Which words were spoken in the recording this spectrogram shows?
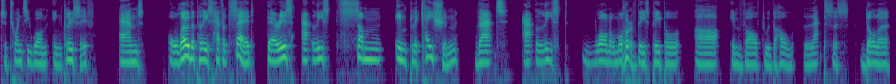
to 21 inclusive. And although the police haven't said, there is at least some implication that at least one or more of these people are involved with the whole lapsus dollar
